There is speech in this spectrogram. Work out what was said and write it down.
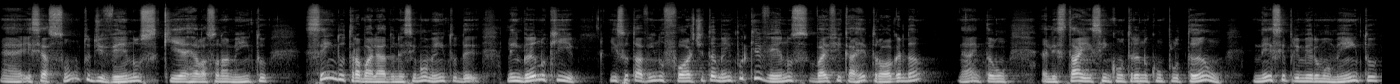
é, esse assunto de Vênus, que é relacionamento, sendo trabalhado nesse momento. De... Lembrando que isso está vindo forte também porque Vênus vai ficar retrógrada. Né? Então, ela está aí se encontrando com Plutão nesse primeiro momento,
